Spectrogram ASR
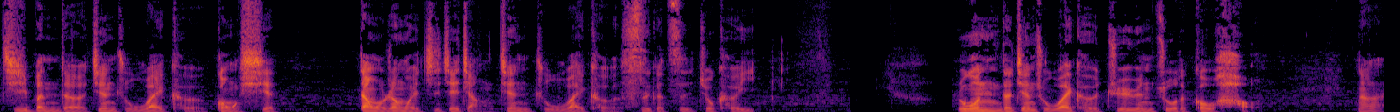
基本的建筑外壳贡献。但我认为直接讲建筑外壳四个字就可以。如果你的建筑外壳绝缘做的够好，那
